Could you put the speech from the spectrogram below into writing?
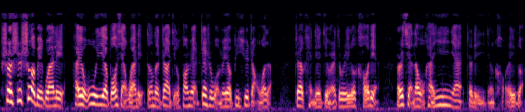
设施设备管理，还有物业保险管理等等这样几个方面，这是我们要必须掌握的。这肯定基本上就是一个考点。而且呢，我看一一年这里已经考了一个，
